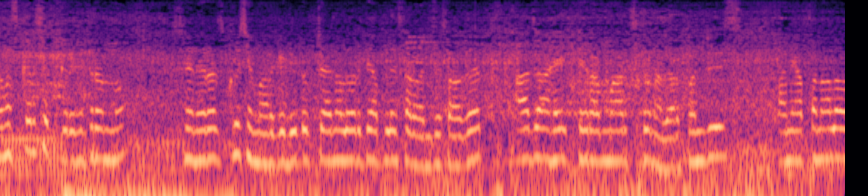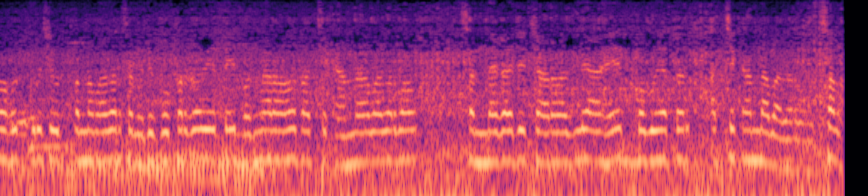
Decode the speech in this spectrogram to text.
नमस्कार शेतकरी मित्रांनो शनिराज कृषी मार्केट युट्यूब चॅनलवरती आपले सर्वांचे स्वागत. आज आहे तेरा मार्च दोन हजार पंचवीस आणि आपण आलो आहोत कृषी उत्पन्न बाजार समिती कोपरगाव येथे. बघणार आहोत आजचे कांदा बाजारभाव संध्याकाळचे चार वाजले आहेत. बघूया तर आजचे कांदा बाजारभाव चला.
